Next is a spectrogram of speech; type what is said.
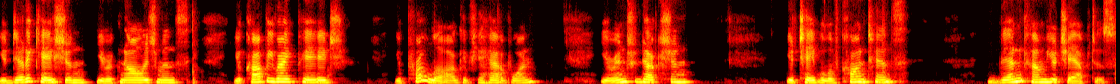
your dedication, your acknowledgments, your copyright page, your prologue, if you have one, your introduction, your table of contents, then come your chapters.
